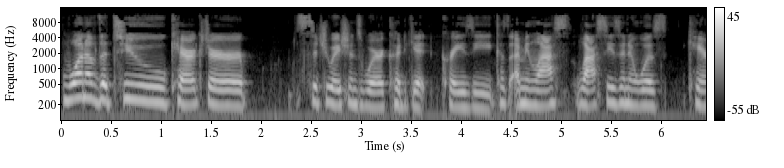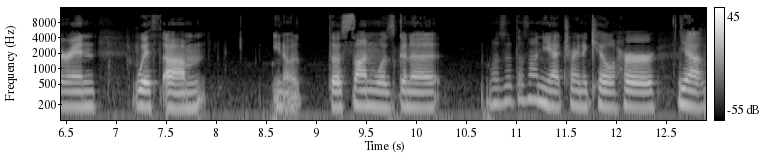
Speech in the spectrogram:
one of the two character situations where it could get crazy. Because i mean last last season it was karen with um you know the son was gonna was it the son? Yeah trying to kill her. Yeah.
